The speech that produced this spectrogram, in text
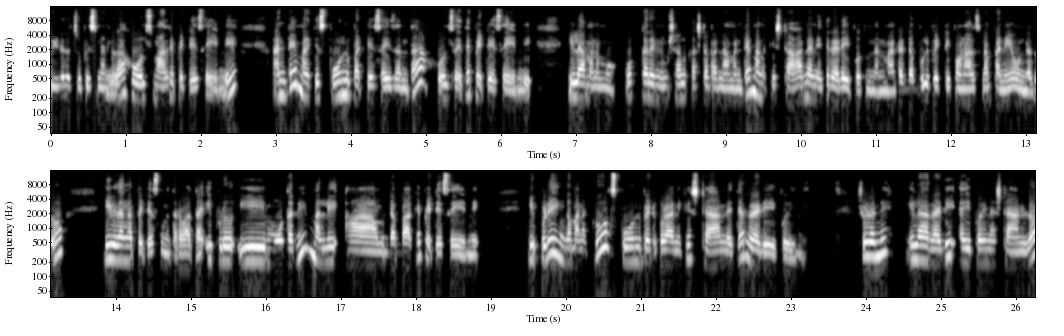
వీడియోలో చూపిస్తున్నట్లుగా హోల్స్ మాదిరి పెట్టేసేయండి. అంటే మనకి స్పూన్లు పట్టే సైజ్ అంతా హోల్స్ అయితే పెట్టేసేయండి. ఇలా మనము ఒక్క రెండు నిమిషాలు కష్టపడినామంటే మనకి స్టాండ్ అనేది రెడీ అయిపోతుంది అనమాట డబ్బులు పెట్టి కొనాల్సిన పనే ఉండదు. ఈ విధంగా పెట్టేసుకున్న తర్వాత ఇప్పుడు ఈ మూతని మళ్ళీ ఆ డబ్బాకే పెట్టేసేయండి. ఇప్పుడు ఇంకా మనకు స్పూన్లు పెట్టుకోవడానికి స్టాండ్ అయితే రెడీ అయిపోయింది. చూడండి ఇలా రెడీ అయిపోయిన స్టాండ్లో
